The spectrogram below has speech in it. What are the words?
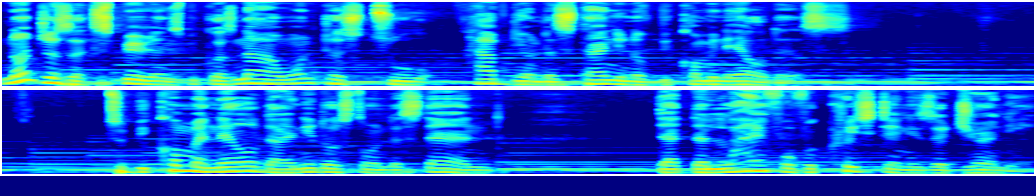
not just experience, because now I want us to have the understanding of becoming elders. To become an elder, I need us to understand that the life of a Christian is a journey.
